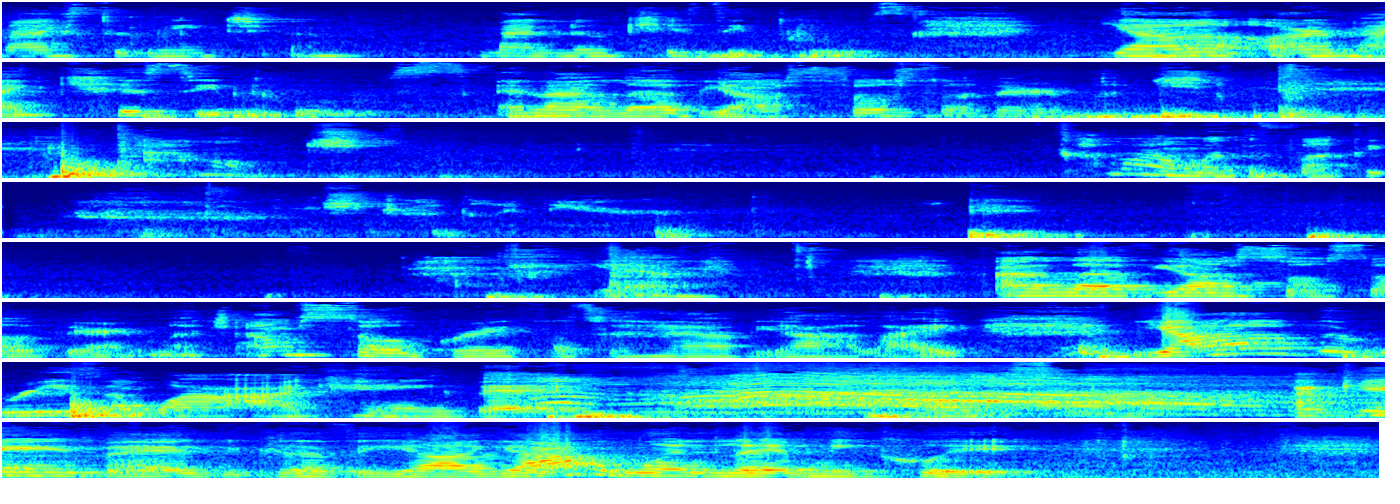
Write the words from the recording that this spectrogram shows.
Nice to meet you. My new kissy poos. Y'all are my kissy poos. And I love y'all so, so very much. Ouch. Come on, motherfucker. I'm struggling here. Okay. Yeah. I love y'all so, so very much. I'm so grateful to have y'all. Like, y'all the reason why I came back. I came back because of y'all. Y'all wouldn't let me quit.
